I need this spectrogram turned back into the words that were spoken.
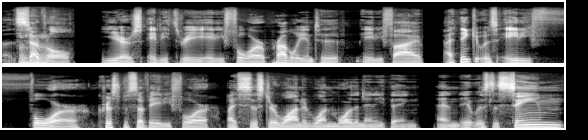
uh, several years 83 84 probably into 85 i think it was 84 christmas of 84 my sister wanted one more than anything. And it was the same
